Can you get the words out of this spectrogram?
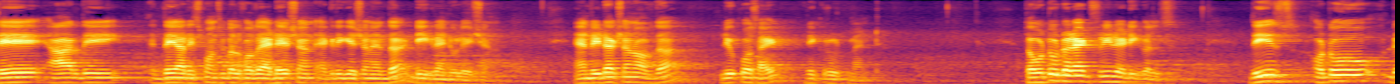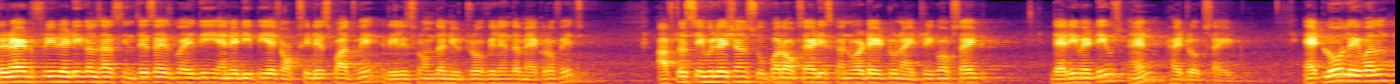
They are the they are responsible for the adhesion, aggregation and the degranulation and reduction of the leukocyte recruitment. The O2 derived free radicals. These O2 derived free radicals are synthesized by the NADPH oxidase pathway released from the neutrophil and the macrophage. After stimulation, superoxide is converted to nitric oxide, derivatives and hydroxide. At low level,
